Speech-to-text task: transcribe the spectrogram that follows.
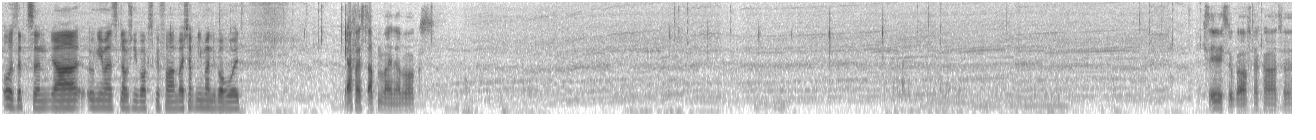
Oh, 17. Ja, irgendjemand ist, glaube ich, in die Box gefahren, weil ich habe niemanden überholt. Ja, Verstappen war in der Box. Ich sehe dich sogar auf der Karte.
